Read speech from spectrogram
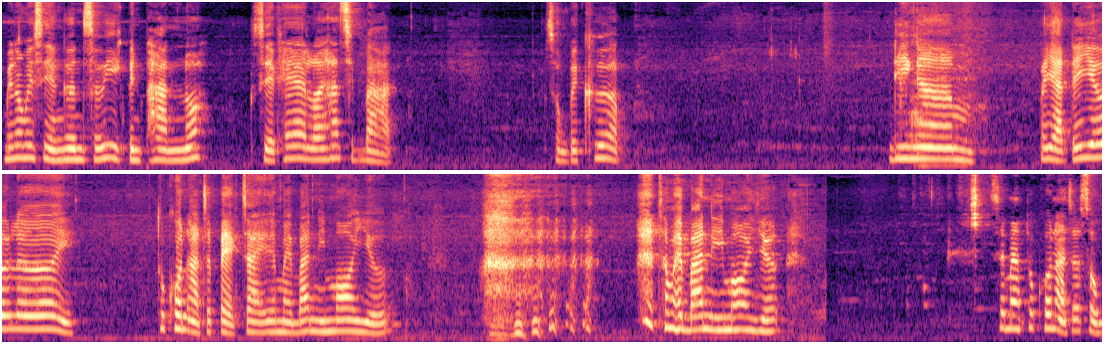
ไม่ต้องไปเสียเงินซื้ออีกเป็นพันเนาะ เสียแค่ร้อยห้าสิบบาท ส่งไปเคลือบ ดีงาม ประหยัดได้เยอะเลย ทุกคนอาจจะแปลกใจทำไมบ้านนี้หม้อเยอะทำไมบ้านนี้หม้อเยอะ ใช่ไหมทุกคนอาจจะสง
